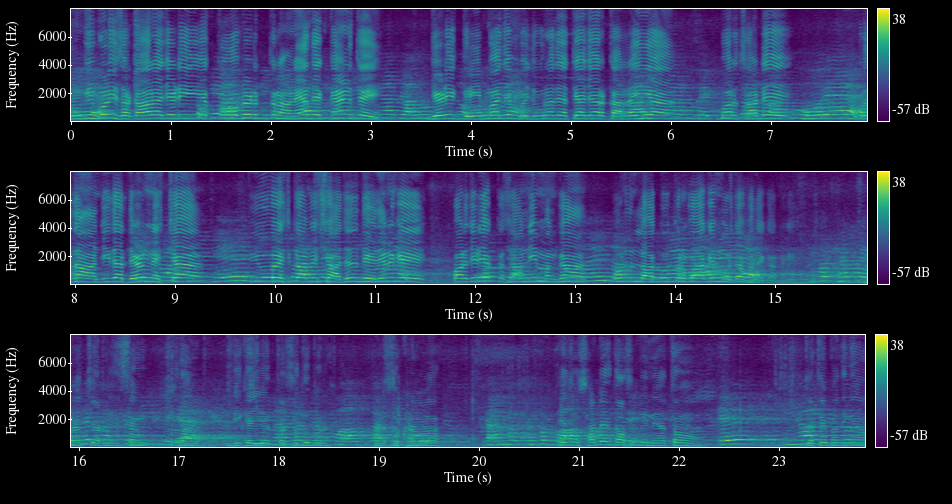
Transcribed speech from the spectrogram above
ਗੁੰਗੀ ਬੋਲੀ ਸਰਕਾਰ ਆ ਜਿਹੜੀ ਇਹ ਕੋਆਪਰੇਟ ਘਰਾਣਿਆਂ ਦੇ ਕਹਿਣ ਤੇ ਜਿਹੜੀ ਗਰੀਬਾਂ ਤੇ ਮਜ਼ਦੂਰਾਂ ਦੇ ਅਤਿਆਚਾਰ ਕਰ ਰਹੀ ਆ ਪਰ ਸਾਡੇ ਪ੍ਰਧਾਨ ਜੀ ਦਾ ਦ੍ਰਿੜ ਨਿਸ਼ਚਾ ਕਿ ਉਹ ਇਸ ਕਾਰਨ ਸ਼ਹਾਦਤ ਦੇ ਦੇਣਗੇ ਪਰ ਜਿਹੜੀਆਂ ਕਿਸਾਨੀ ਮੰਗਾਂ ਉਹਨੂੰ ਲਾਗੂ ਕਰਵਾ ਕੇ ਮੋਰਚਾ ਫਤਿਹ ਕਰਨਗੇ। ਮੈਂ ਚਰਨਜੀਤ ਸਿੰਘ ਪ੍ਰਧਾਨ ਬੀਕੇਯੂ ਇੱਕ ਸਿੱਧੂਪੁਰ, ਪਿੰਡ ਸੁਖਣ ਵਾਲਾ ਇਹ ਜੋ ਸਾਢੇ ਕੁ 10 ਮਹੀਨਿਆਂ ਤੋਂ ਜਥੇਬੰਦੀਆਂ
